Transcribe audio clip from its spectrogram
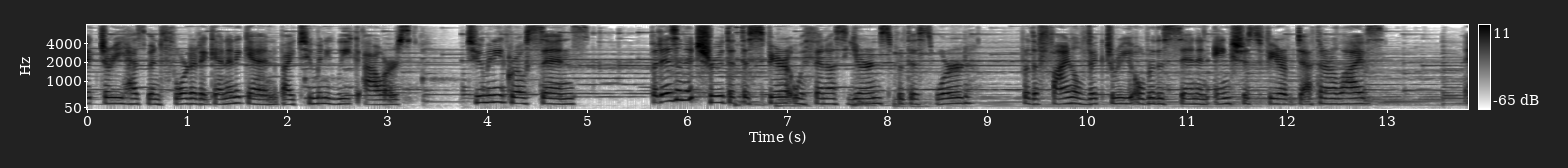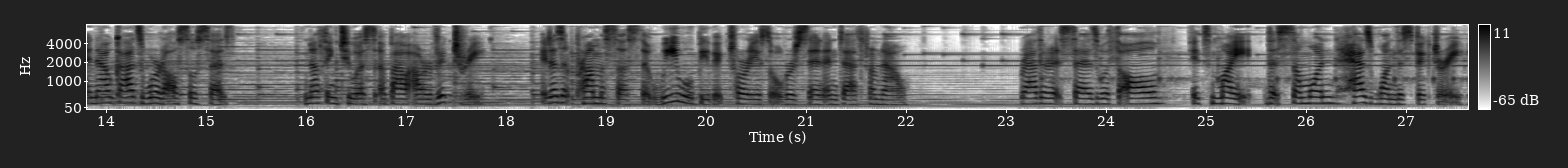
Victory has been thwarted again and again by too many weak hours, too many gross sins. But isn't it true that the spirit within us yearns for this word, for the final victory over the sin and anxious fear of death in our lives? And now God's word also says nothing to us about our victory. It doesn't promise us that we will be victorious over sin and death from now. Rather, it says with all its might that someone has won this victory,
